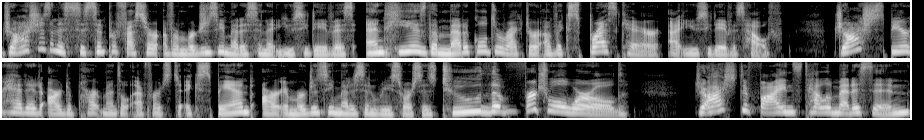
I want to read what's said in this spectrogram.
Josh is an assistant professor of emergency medicine at UC Davis, and he is the medical director of Express Care at UC Davis Health. Josh spearheaded our departmental efforts to expand our emergency medicine resources to the virtual world. Josh defines telemedicine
